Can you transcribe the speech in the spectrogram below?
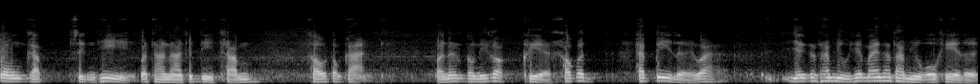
ตรงกับสิ่งที่ประธานาธิบดีทรัมป์เขาต้องการ เพราะนั้นตรงนี้ก็เคลียร์เขาก็แฮปปี้เลยว่ายังจะทำอยู่ใช่ไหมถ้าทำอยู่โอเคเลย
